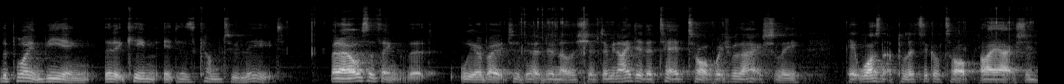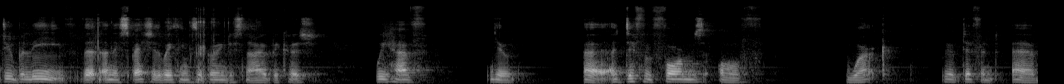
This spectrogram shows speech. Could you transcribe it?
the point being that it came, it has come too late. But I also think that we are about to do do another shift. I mean, I did a TED talk, which was actually, it wasn't a political talk. I actually do believe that, and especially the way things are going just now, because we have, you know, uh, different forms of work. We have different um,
